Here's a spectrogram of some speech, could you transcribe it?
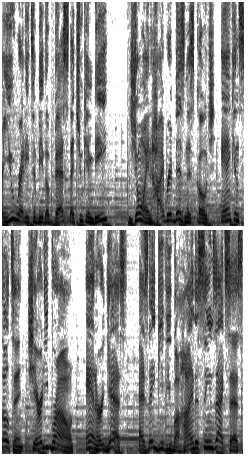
you ready to be the best that you can be? Join hybrid business coach and consultant Charity Brown and her guest as they give you behind the scenes access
